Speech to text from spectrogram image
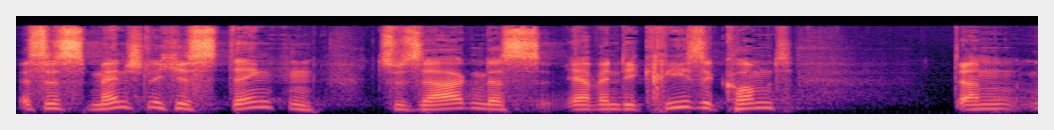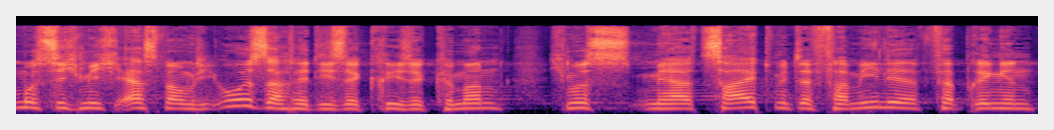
Es ist menschliches Denken zu sagen, dass ja, wenn die Krise kommt, dann muss ich mich erstmal um die Ursache dieser Krise kümmern. Ich muss mehr Zeit mit der Familie verbringen,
